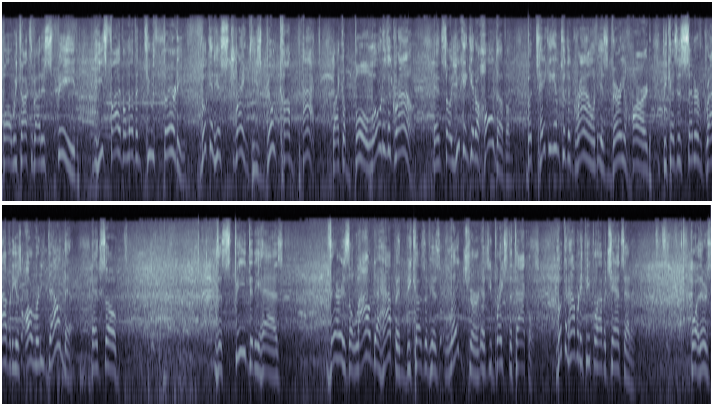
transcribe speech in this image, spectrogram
Paul, we talked about his speed. He's 5'11", 230. Look at his strength. He's built compact like a bull, low to the ground. And so you can get a hold of him, but taking him to the ground is very hard because his center of gravity is already down there. And so the speed that he has there is allowed to happen because of his leg churn as he breaks the tackles. Look at how many people have a chance at it. Boy, there's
